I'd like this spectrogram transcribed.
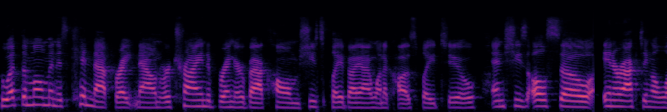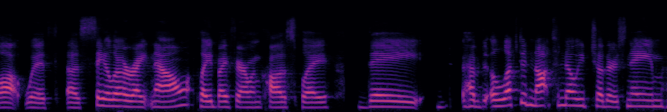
who at the moment is kidnapped right now and we're trying to bring her back home she's played by i want to cosplay too and she's also interacting a lot with a sailor right now played by fairwind cosplay they have elected not to know each other's name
